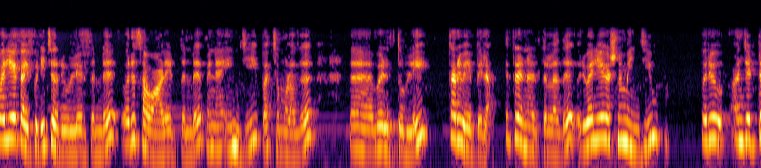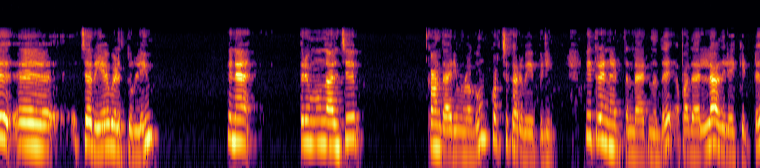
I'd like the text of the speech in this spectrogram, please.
വലിയ കൈപ്പിടി ചെറിയുള്ളി എടുത്തിട്ടുണ്ട് ഒരു സവാള എടുത്തിട്ടുണ്ട് പിന്നെ ഇഞ്ചി പച്ചമുളക് വെളുത്തുള്ളി കറിവേപ്പില. ഇത്രയാണ് എടുത്തുള്ളത്. ഒരു വലിയ കഷ്ണം ഇഞ്ചിയും ഒരു അഞ്ചെട്ട് ചെറിയ വെളുത്തുള്ളിയും പിന്നെ ഒരു മൂന്നാലഞ്ച് കാന്താരി മുളകും കുറച്ച് കറിവേപ്പിലയും. ഇത്രയാണ് എടുത്തിട്ടുണ്ടായിരുന്നത്. അപ്പോൾ അതെല്ലാം അതിലേക്കിട്ട്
